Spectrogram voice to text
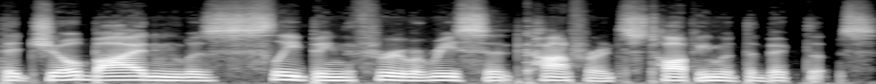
that Joe Biden was sleeping through a recent conference talking with the victims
